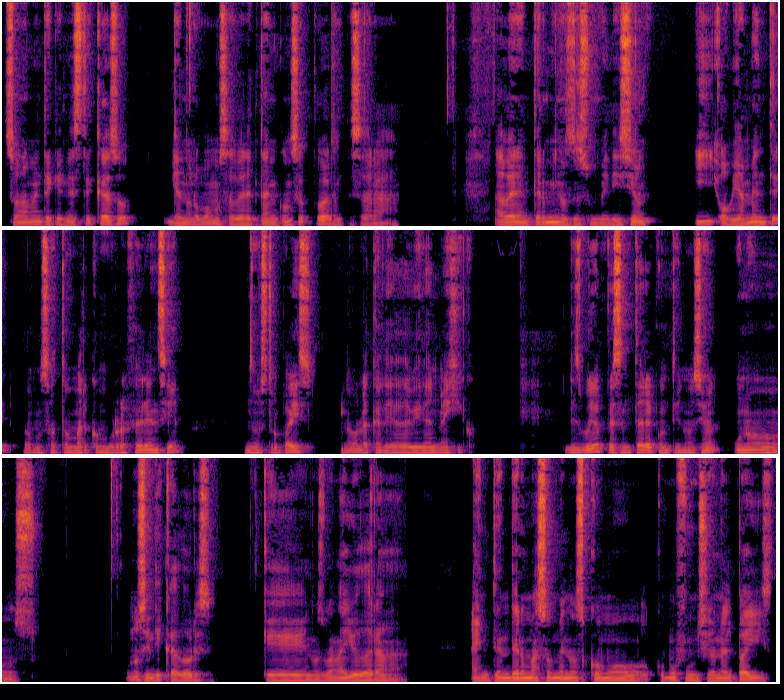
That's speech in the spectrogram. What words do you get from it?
Solamente que en este caso ya no lo vamos a ver tan conceptual, empezar a, a ver en términos de su medición y obviamente vamos a tomar como referencia nuestro país, ¿no? La calidad de vida en México. Les voy a presentar a continuación unos, unos indicadores que nos van a ayudar a, a entender más o menos cómo, cómo funciona el país.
